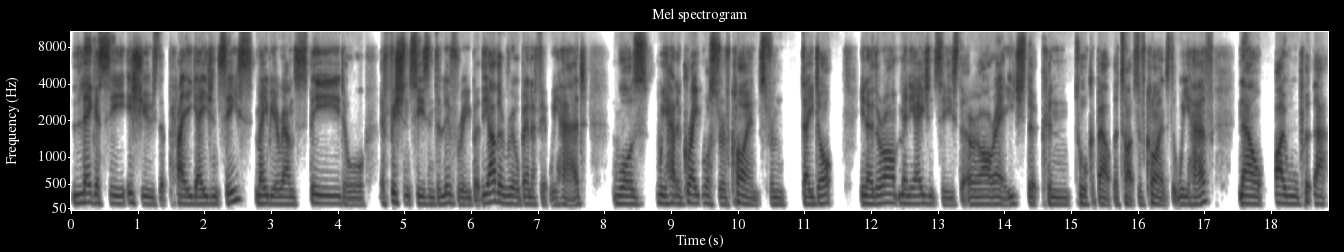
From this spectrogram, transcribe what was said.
legacy issues that plague agencies, maybe around speed or efficiencies in delivery. But the other real benefit we had was we had a great roster of clients from day dot. You know, there aren't many agencies that are our age that can talk about the types of clients that we have. Now, I will put that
